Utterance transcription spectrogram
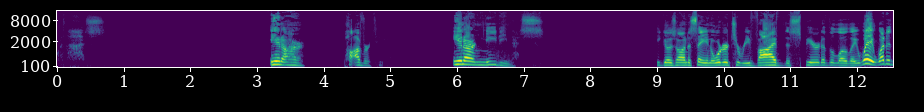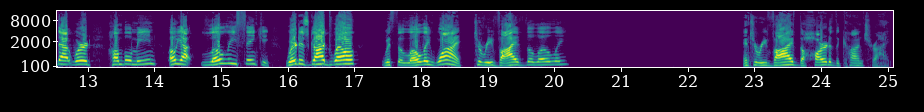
With us. In our poverty, in our neediness. He goes on to say, in order to revive the spirit of the lowly. Wait, what did that word humble mean? Oh, yeah, lowly thinking. Where does God dwell? With the lowly. Why? To revive the lowly and to revive the heart of the contrite.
